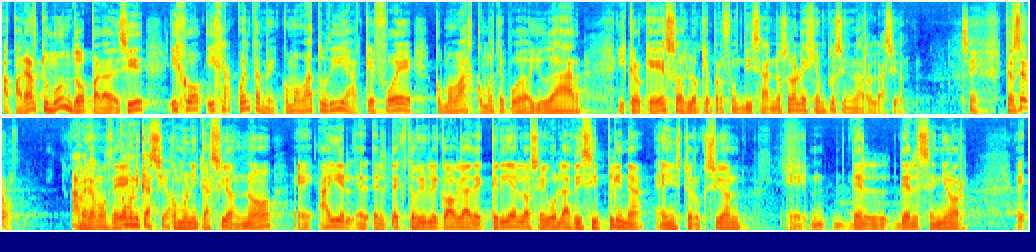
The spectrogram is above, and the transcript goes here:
a parar tu mundo para decir, hijo, hija, cuéntame, ¿cómo va tu día? ¿Qué fue? ¿Cómo vas? ¿Cómo te puedo ayudar? Y creo que eso es lo que profundiza no solo el ejemplo, sino la relación. Sí. Tercero, A ver, hablamos de comunicación. Comunicación, ¿no? Eh, ahí el, el- el texto bíblico habla de críelo según la disciplina e instrucción eh, del, del Señor. Eh,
